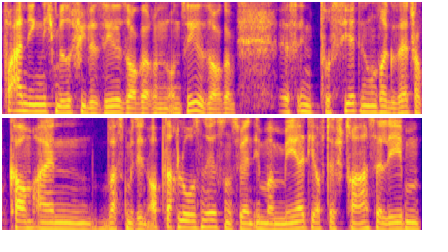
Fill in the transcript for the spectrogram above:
vor allen Dingen nicht mehr so viele Seelsorgerinnen und Seelsorger. Es interessiert in unserer Gesellschaft kaum einen, was mit den Obdachlosen ist und es werden immer mehr, die auf der Straße leben.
